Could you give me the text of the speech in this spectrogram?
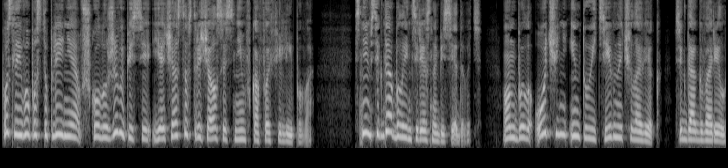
После его поступления в школу живописи я часто встречался с ним в кафе Филиппова. С ним всегда было интересно беседовать. Он был очень интуитивный человек, всегда говорил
